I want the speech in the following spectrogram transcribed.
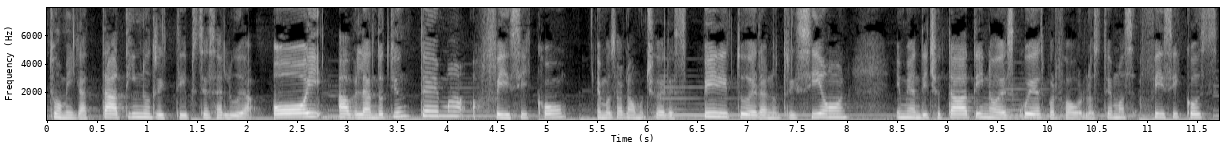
tu amiga Tati NutriTips te saluda. Hoy hablándote un tema físico. Hemos hablado mucho del espíritu, de la nutrición y me han dicho Tati, no descuides por favor los temas físicos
